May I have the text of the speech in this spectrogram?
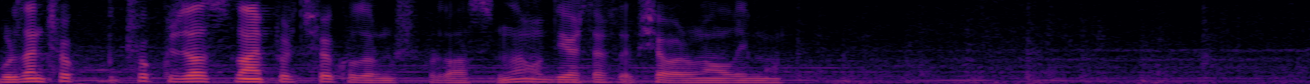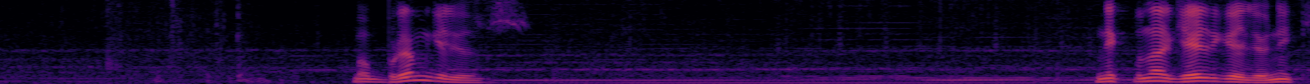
Buradan çok çok güzel sniper tüfek olurmuş burada aslında. O diğer tarafta bir şey var onu alayım ben. Buraya mı geliyorsunuz? Nick bunlar geri geliyor Nick.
